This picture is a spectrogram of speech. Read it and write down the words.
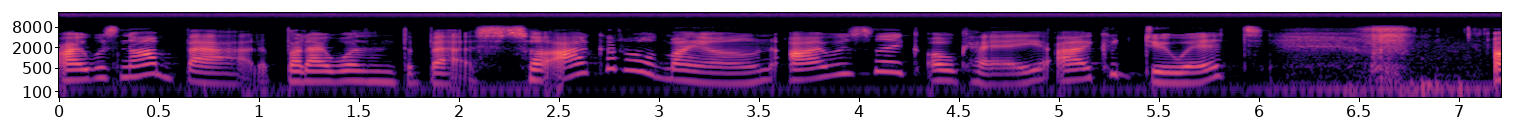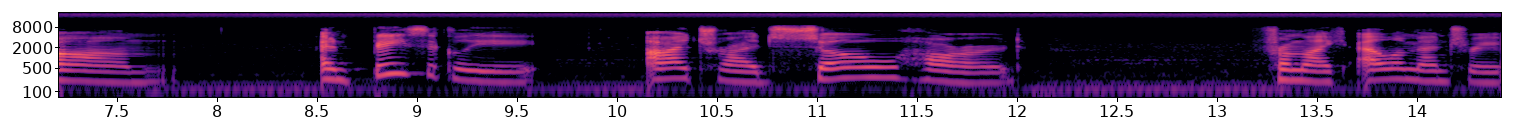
I was not bad, but I wasn't the best. So I could hold my own. I was like, okay, I could do it. Um and basically I tried so hard from like elementary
